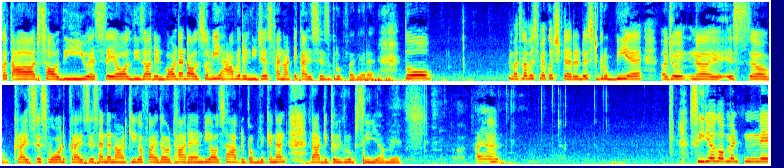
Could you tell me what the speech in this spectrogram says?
Qatar Saudi U S A all these are involve and also we have a religious fanatic ISIS group वगैरह. तो मतलब इसमें कुछ टेररिस्ट ग्रुप भी है जो इन, इस crisis war crisis and anarchy का फ़ायदा उठा रहे हैं। We also have republican and radical group Syria में। सीरिया गवर्नमेंट ने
